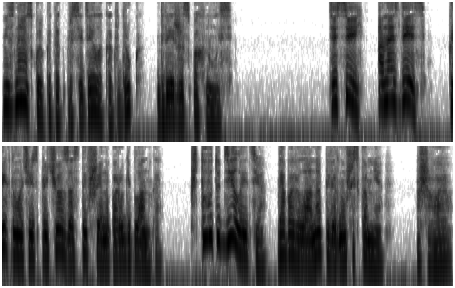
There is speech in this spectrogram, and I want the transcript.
Не знаю, сколько так просидела, как вдруг Дверь распахнулась. «Тесей, она здесь!» — крикнула через плечо застывшая на пороге Бланка. «Что вы тут делаете?» — добавила она, повернувшись ко мне. «Пошиваю».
